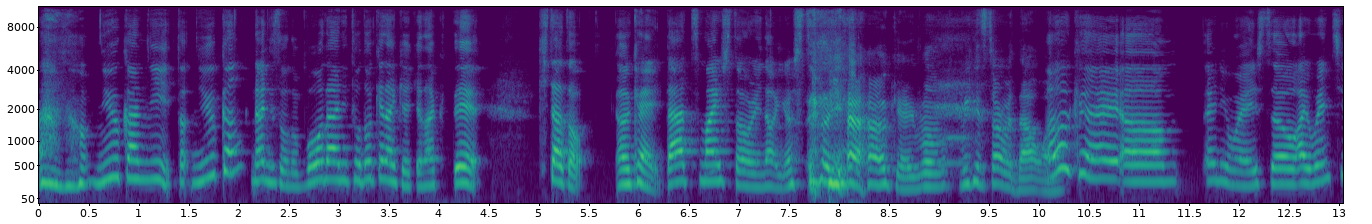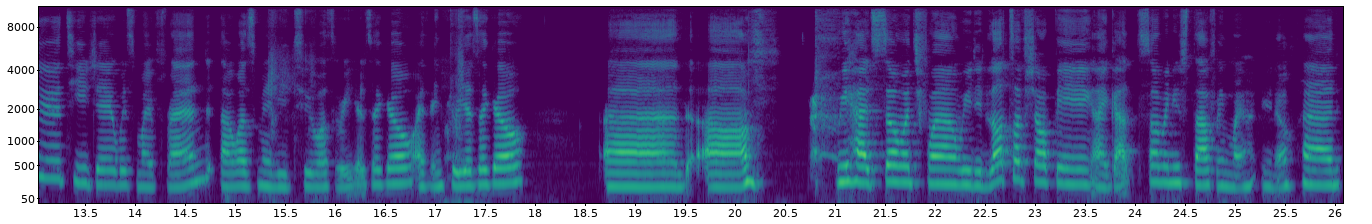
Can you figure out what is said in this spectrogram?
あの入管に、と入管何そのボーダーに届けなきゃいけなくて、来たと。Okay, that's my story, not your story. yeah. Okay. Well, we can start with that one. Okay. Um. Anyway, so I went to TJ with my friend. That was maybe two or three years ago. I think two years ago. And um, we had so much fun. We did lots of shopping. I got so many stuff in my, you know, hand.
